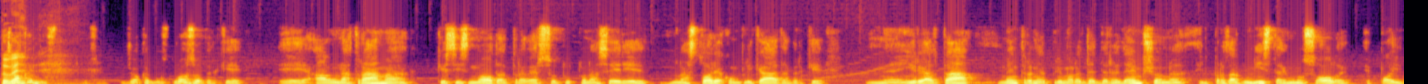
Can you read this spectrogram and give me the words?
Dov'è? Il gioco, il gioco è mostruoso perché eh, ha una trama che si snoda attraverso tutta una serie, una storia complicata perché in realtà mentre nel primo Red Dead Redemption il protagonista è uno solo e, e poi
